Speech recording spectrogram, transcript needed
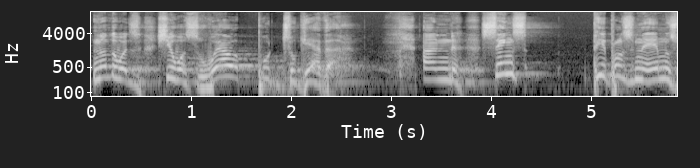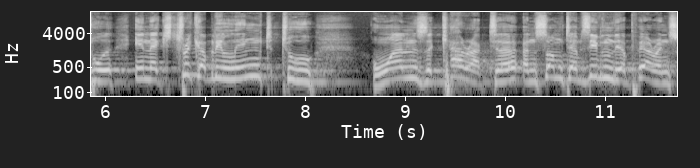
In other words, she was well put together. And since people's names were inextricably linked to one's character and sometimes even their appearance.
